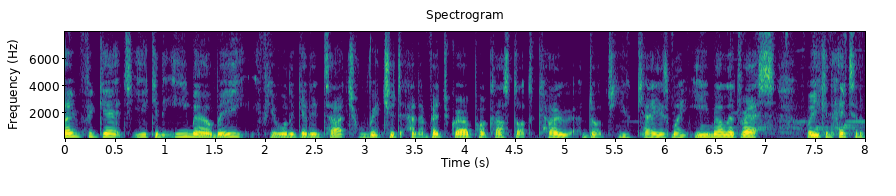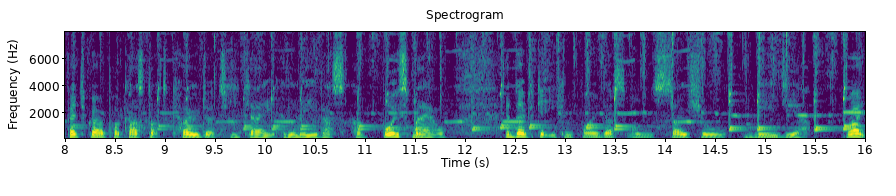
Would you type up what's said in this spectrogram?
Don't forget, you can email me if you want to get in touch. Richard at veggrowerpodcast.co.uk is my email address, or you can head to the veggrowerpodcast.co.uk and leave us a voicemail. And don't forget, you can find us on social media. Right,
